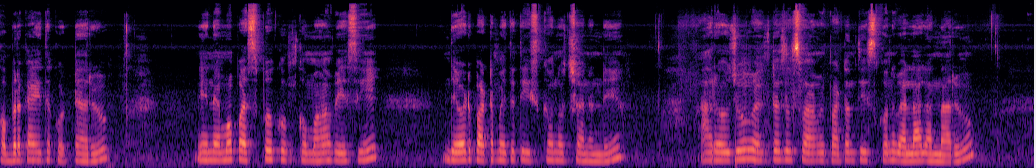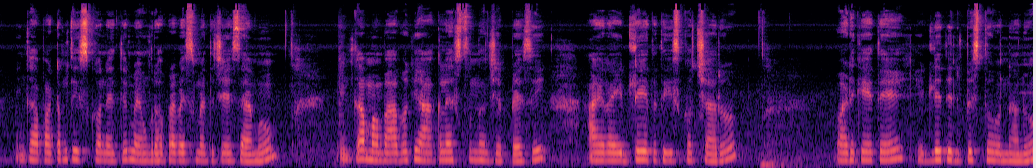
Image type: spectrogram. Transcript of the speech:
కొబ్బరికాయ అయితే కొట్టారు. నేనేమో పసుపు కుంకుమ వేసి దేవుడి పట్టం అయితే తీసుకొని వచ్చానండి. ఆ రోజు వెంకటేశ్వర స్వామి పట్టం తీసుకొని వెళ్ళాలన్నారు. ఇంకా పట్టం తీసుకొని అయితే మేము గృహప్రవేశం అయితే చేశాము. ఇంకా మా బాబుకి ఆకలేస్తుందని చెప్పేసి ఆయన ఇడ్లీ అయితే తీసుకొచ్చారు. వాడికైతే ఇడ్లీ తినిపిస్తూ ఉన్నాను.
